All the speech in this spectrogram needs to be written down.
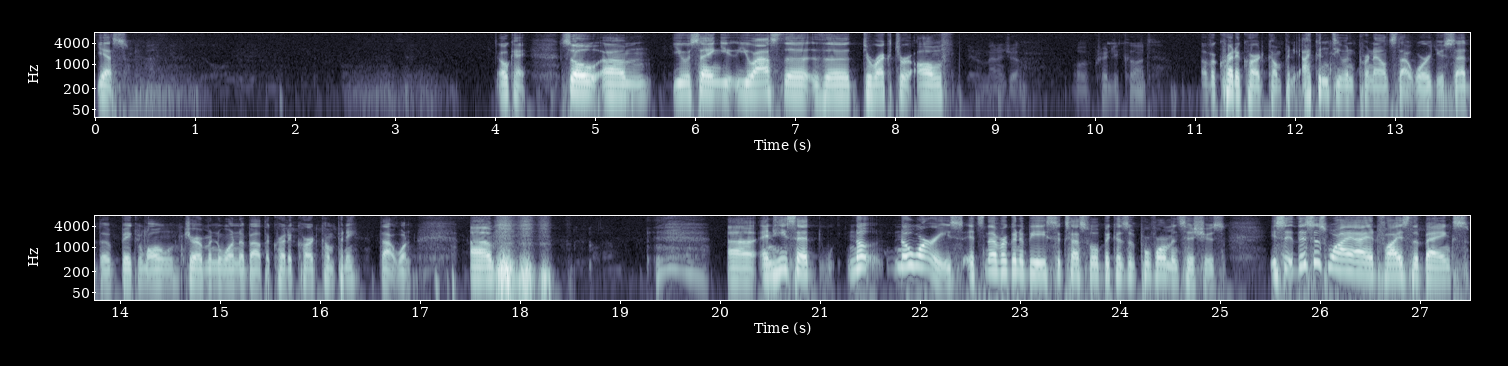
Yes. Okay. So um, you were saying you, you asked the, the director of manager of a credit card. Of a credit card company. I couldn't even pronounce that word you said, the big long German one about the credit card company. That one. Um, uh, and he said, no, no worries. It's never going to be successful because of performance issues. You see, this is why I advise the banks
